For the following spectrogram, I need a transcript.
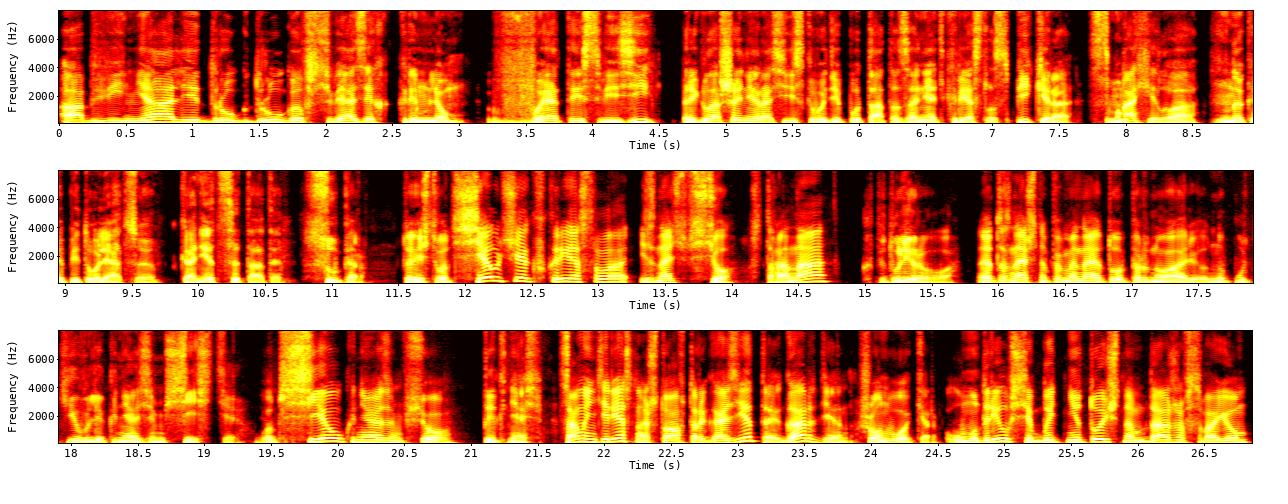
обвиняли друг друга в связях с Кремлем. В этой связи приглашение российского депутата занять кресло спикера смахивало на капитуляцию. Конец цитаты. Супер. То есть вот сел человек в кресло, и значит все, страна капитулировала. Это, знаешь, напоминает оперную арию «На пути вли князем сести». Вот сел князем, все, ты князь. Самое интересное, что автор газеты «Гардиан» Шон Уокер умудрился быть неточным даже в своем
